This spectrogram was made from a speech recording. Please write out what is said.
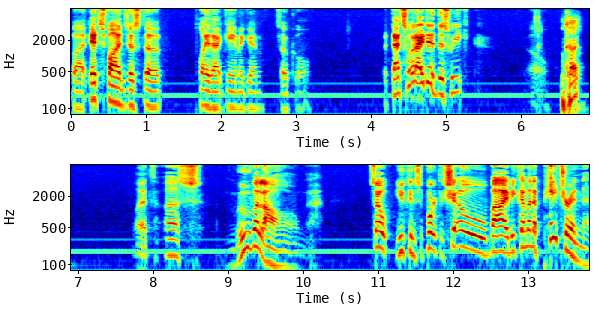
But it's fun just to play that game again. So cool. But that's what I did this week. So. Okay let us move along. So you can support the show by becoming a patron.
